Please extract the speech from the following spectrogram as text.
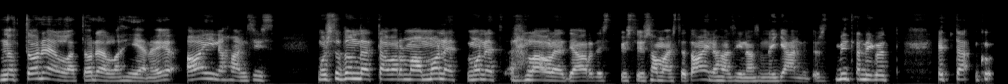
No todella, todella hieno. Ja ainahan siis, musta tuntuu, että varmaan monet, monet laulajat ja artistit pystyy samaista, että ainahan siinä on semmoinen jännitys, että, mitä, niin kuin, että, että kun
